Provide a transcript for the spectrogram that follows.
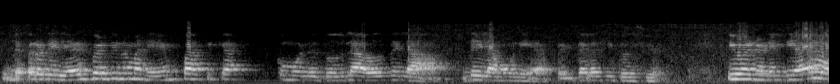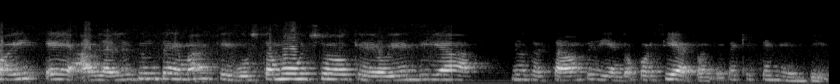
pero la idea es ver de una manera empática como los dos lados de la, de la moneda frente a la situación. Y bueno, en el día de hoy eh, hablarles de un tema que gusta mucho, que hoy en día nos estaban pidiendo, por cierto, antes de que se me olvide.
